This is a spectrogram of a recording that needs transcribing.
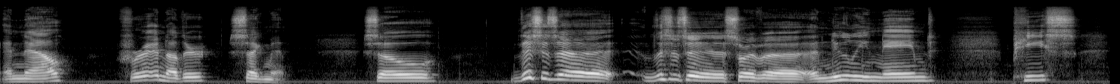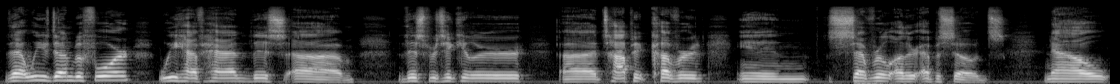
And now for another segment. So this is a this is a sort of a, a newly named piece that we've done before. We have had this um, this particular uh, topic covered in several other episodes. Now,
